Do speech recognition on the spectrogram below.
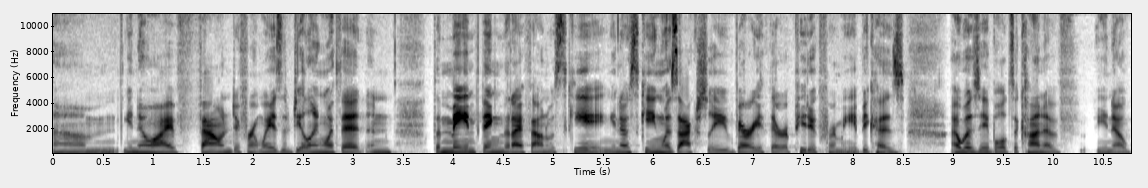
um, you know, I've found different ways of dealing with it. And the main thing that I found was skiing. You know, skiing was actually very therapeutic for me because I was able to kind of, you know,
